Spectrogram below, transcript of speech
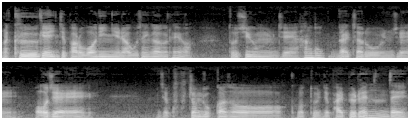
아, 그게 이제 바로 원인이라고 생각을 해요. 또 지금 이제 한국 날짜로 이제 어제 이제 국정 교과서 그것도 이제 발표를 했는데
